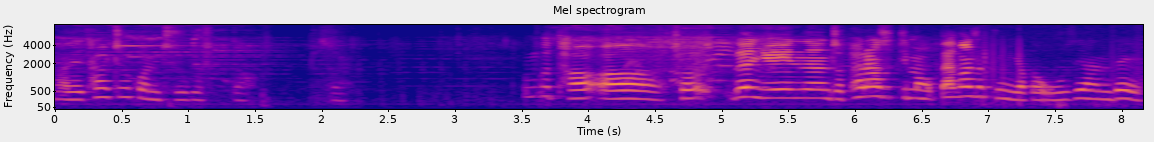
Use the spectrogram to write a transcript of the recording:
아, 내 탈출권 주고 싶다. 그럼 이거 다, 아, 저, 맨 위에 있는 저 파란색 팀하고 빨간색 팀이 약간 우세한데,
